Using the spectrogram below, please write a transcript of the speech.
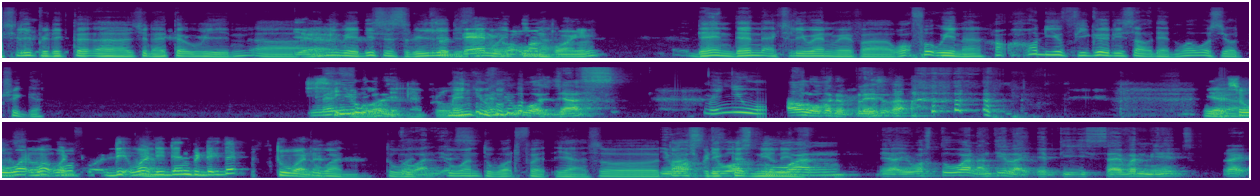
Actually predicted uh, United win. Uh, Yeah. Anyway, this is really So Dan got one ah. point. then then actually went with uh, Watford win. Uh. How how do you figure this out then? What was your trick? Uh? Man was, Predicted lah, bro. Menu Man was just menu. all over the place. lah. Yeah, Yeah, so what so what what, both- did what yeah. did Dan predict that? 2-1. Two ah? one, two one, 2-1, two yes. one to Watford. Yeah. So It Taj was, it predicted was 2 nil nil. 1. Yeah, it was 2 1 until like 87 minutes, right?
